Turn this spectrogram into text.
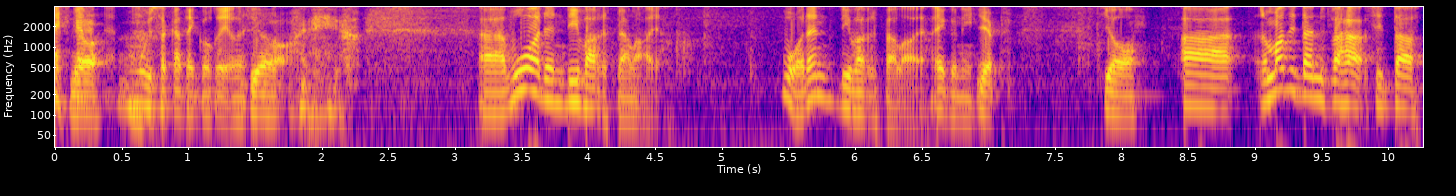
Ehkä Joo. muissa kategorioissa. Joo. Ää, vuoden divaripelaaja. Vuoden divaripelaaja, eikö niin? Jep. Joo. Ää, no mä otin tän nyt vähän sit taas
